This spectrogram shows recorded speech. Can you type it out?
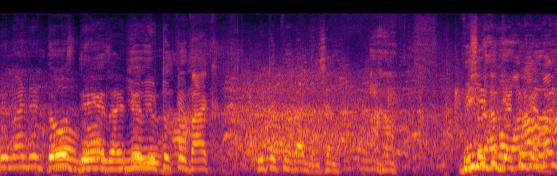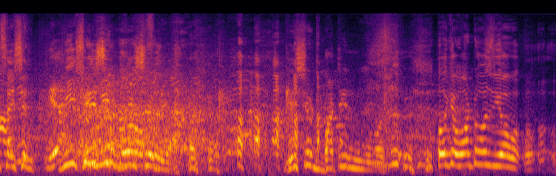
reminded Those days, I you tell you you. took me back you took me back Gulshan we We should have a one on one session Yeah, we should we should, we should, often. We should butt in more. okay what was your uh,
